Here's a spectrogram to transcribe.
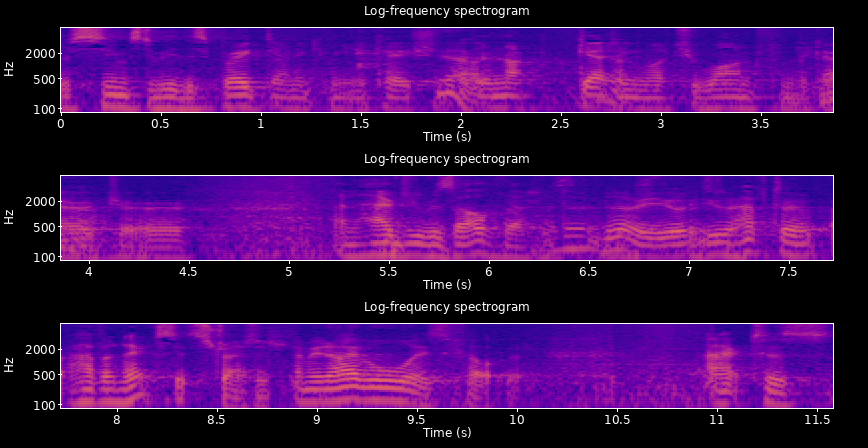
there seems to be this breakdown in communication? Yeah. They're not getting Yeah. what you want from the character, or, and how do you resolve that? I don't know. You, you have to have an exit strategy. I mean, I've always felt that actors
